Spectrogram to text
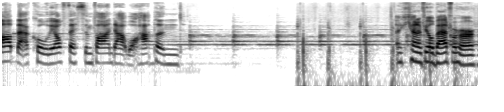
I'd better call the office and find out what happened. I kind of feel bad for her.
